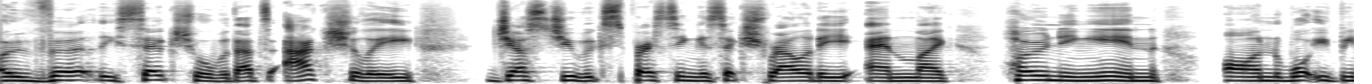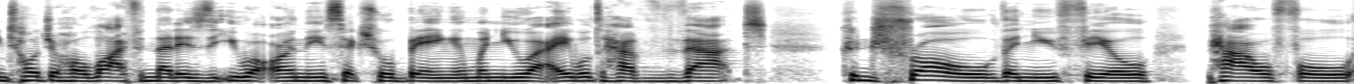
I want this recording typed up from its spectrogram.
overtly sexual, but that's actually just you expressing your sexuality and like honing in on what you've been told your whole life, and that is that you are only a sexual being. And when you are able to have that control, then you feel powerful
